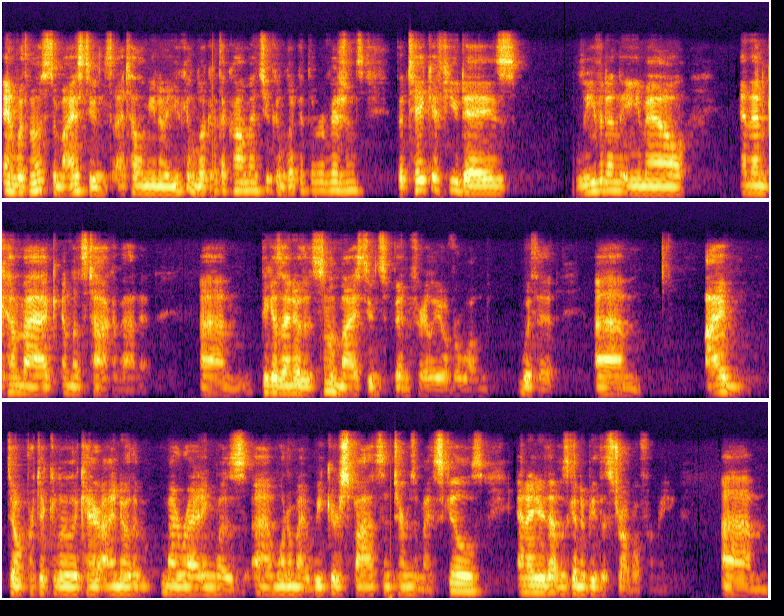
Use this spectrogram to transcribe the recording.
and with most of my students, I tell them, you know, you can look at the comments, you can look at the revisions, but take a few days, leave it in the email, and then come back and let's talk about it. Um, because I know that some of my students have been fairly overwhelmed with it. Um, I don't particularly care. I know that my writing was um, one of my weaker spots in terms of my skills, and I knew that was going to be the struggle for me. Um,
